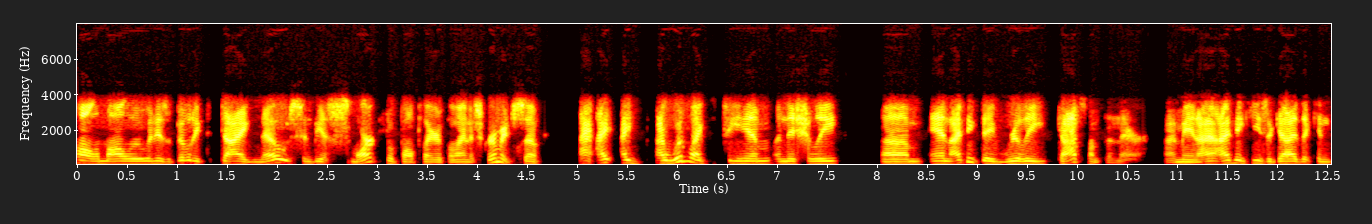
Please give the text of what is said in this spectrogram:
Polamalu in his ability to diagnose and be a smart football player at the line of scrimmage. So I I I would like to see him initially um, and I think they really got something there. I mean, I, I think he's a guy that can,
